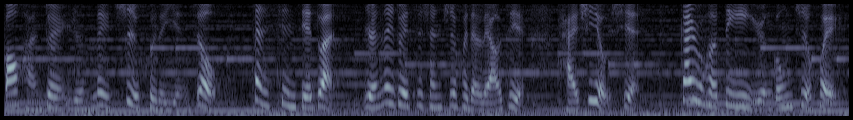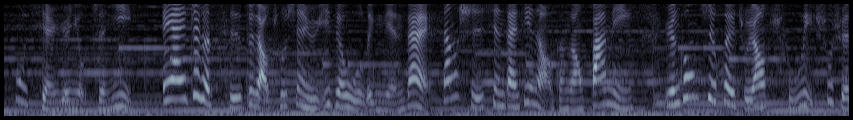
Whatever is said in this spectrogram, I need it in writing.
包含对人类智慧的研究，但现阶段人类对自身智慧的了解还是有限。该如何定义人工智慧，目前仍有争议。AI 这个词最早出现于一九五零年代，当时现代电脑刚刚发明，人工智慧主要处理数学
